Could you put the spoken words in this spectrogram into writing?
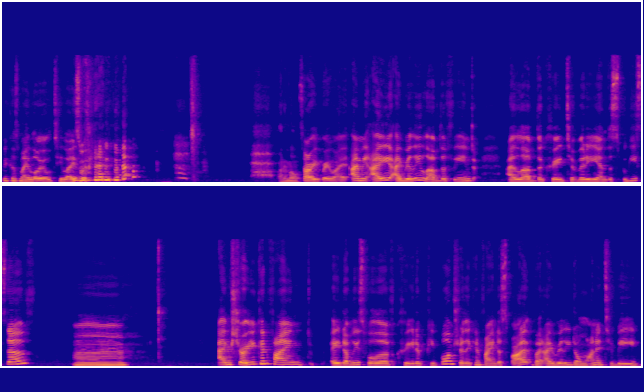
because my loyalty lies with him. I don't know. Sorry, Bray Wyatt. I mean, I I really love the Fiend. I love the creativity and the spooky stuff. Mm, I'm sure you can find AEW's full of creative people. I'm sure they can find a spot, but I really don't want it to be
